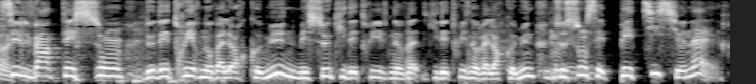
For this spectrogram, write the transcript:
Sylvain Tesson de détruire nos valeurs communes, mais ceux qui détruisent nos, qui détruisent nos valeurs communes, ce sont ces pétitionnaires.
